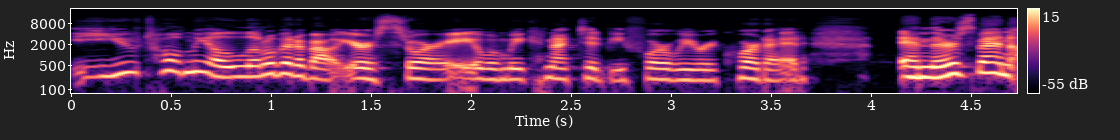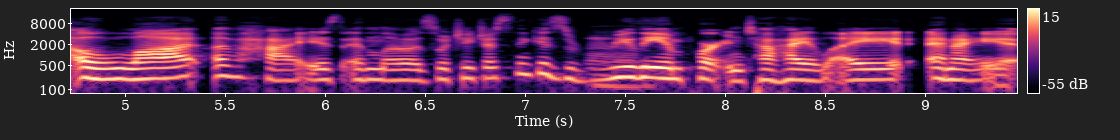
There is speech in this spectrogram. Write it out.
you told me a little bit about your story when we connected before we recorded and there's been a lot of highs and lows which i just think is mm. really important to highlight and i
